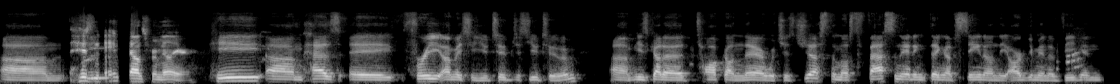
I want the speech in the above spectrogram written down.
Um, his name sounds familiar. he um, has a free obviously youtube just youtube him um, he's got a talk on there, which is just the most fascinating thing I've seen on the argument of vegan.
